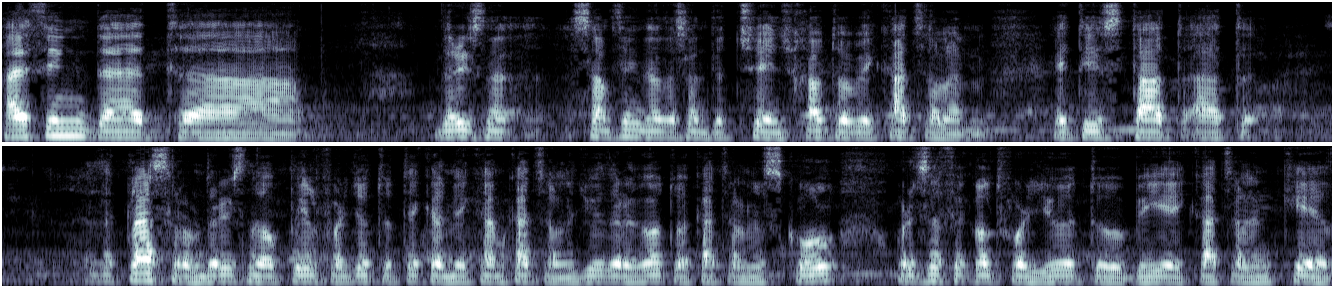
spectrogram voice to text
I think that uh, there is something that doesn't change how to be Catalan. It is taught at the classroom. There is no appeal for you to take and become Catalan. You either go to a Catalan school or it's difficult for you to be a Catalan kid.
